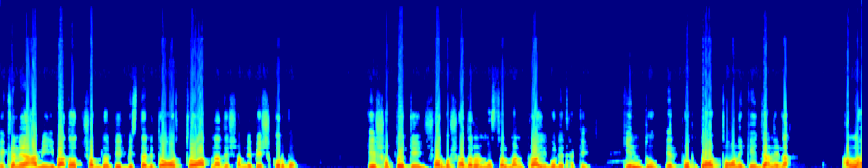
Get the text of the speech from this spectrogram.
এখানে আমি ইবাদত শব্দটির বিস্তারিত অর্থ আপনাদের সামনে পেশ করব। এ শব্দটি সর্বসাধারণ মুসলমান প্রায়ই বলে থাকে। কিন্তু এর প্রকৃত অর্থ অনেকেই জানে না। আল্লাহ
